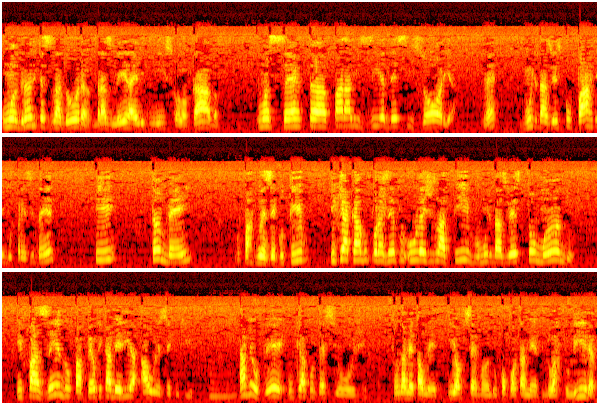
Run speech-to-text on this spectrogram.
uma grande pesquisadora brasileira, a Elidnis, colocava uma certa paralisia decisória, né? muitas das vezes por parte do presidente e também por parte do executivo, e que acaba, por exemplo, o legislativo, muitas das vezes, tomando e fazendo o papel que caberia ao executivo. Uhum. A meu ver, o que acontece hoje, fundamentalmente, e observando o comportamento do Arthur Lira,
